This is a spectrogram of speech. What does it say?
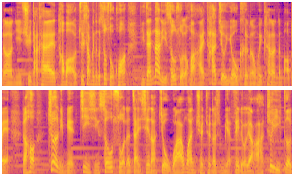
呃，你去打开淘宝最上面那个搜索框，你在那里搜索的话，哎，它就有可能会看到你的宝贝，然后这里面进行搜索的展现呢，就完完全全的是免费流量啊，这一个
